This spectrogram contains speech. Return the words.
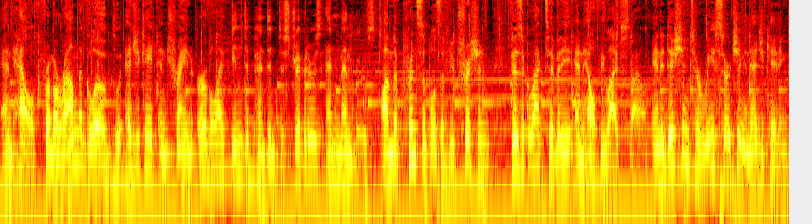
and health from around the globe who educate and train Herbalife independent distributors and members on the principles of nutrition, physical activity, and healthy lifestyle. In addition to researching and educating,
